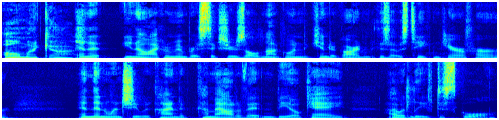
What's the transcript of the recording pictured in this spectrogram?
Oh my gosh. And it, you know, I can remember at six years old not going to kindergarten because I was taking care of her. And then when she would kind of come out of it and be okay, I would leave to school.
